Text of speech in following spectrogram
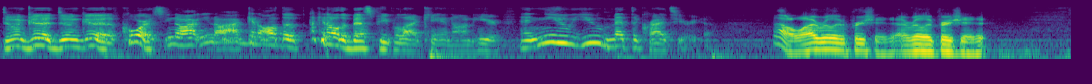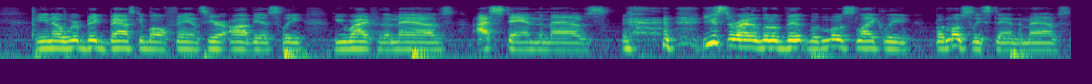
Doing good, doing good. Of course, you know, I you know I get all the I get all the best people I can on here, and you you met the criteria. Oh, well, I really appreciate it. I really appreciate it. You know, we're big basketball fans here. Obviously, you write for the Mavs. I stand the Mavs. Used to write a little bit, but most likely, but mostly stand the Mavs.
